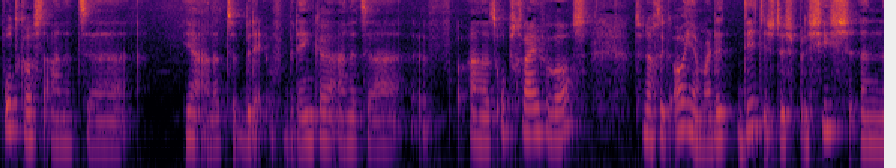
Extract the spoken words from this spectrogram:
podcast aan het, uh, ja, aan het of bedenken, aan het, aan het opschrijven was, toen dacht ik, oh ja, maar dit, dit is dus precies een,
